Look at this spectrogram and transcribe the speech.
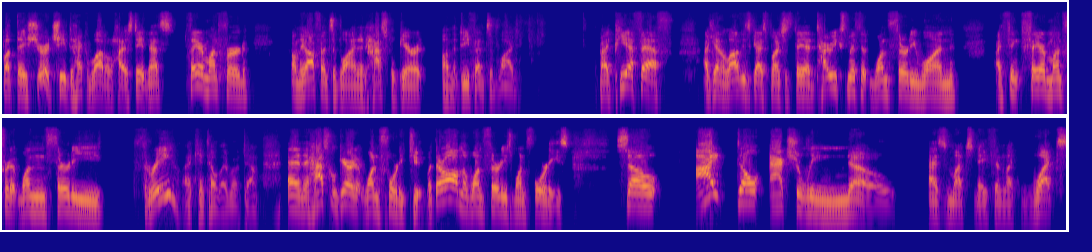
but they sure achieved a heck of a lot at Ohio State. And that's Thayer Munford on the offensive line and Haskell Garrett on the defensive line. By PFF, again, a lot of these guys bunches, they had Tyreke Smith at 131. I think Thayer Munford at 130 three. I can't tell what I wrote down. And Haskell Garrett at 142, but they're all in the 130s, 140s. So I don't actually know as much, Nathan, like what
